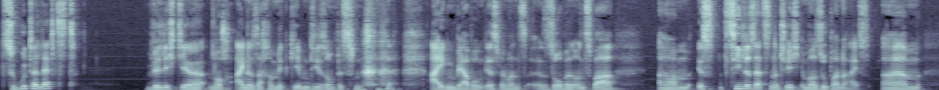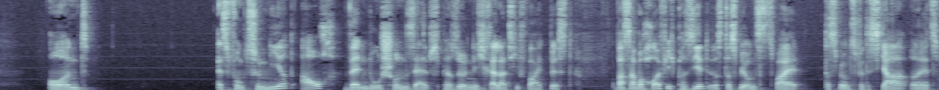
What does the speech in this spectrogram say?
zu guter Letzt will ich dir noch eine Sache mitgeben, die so ein bisschen Eigenwerbung ist, wenn man es so will. Und zwar ähm, ist Ziele setzen natürlich immer super nice. Ähm, und es funktioniert auch, wenn du schon selbst persönlich relativ weit bist. Was aber häufig passiert ist, dass wir uns zwei, dass wir uns für das Jahr, äh, jetzt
